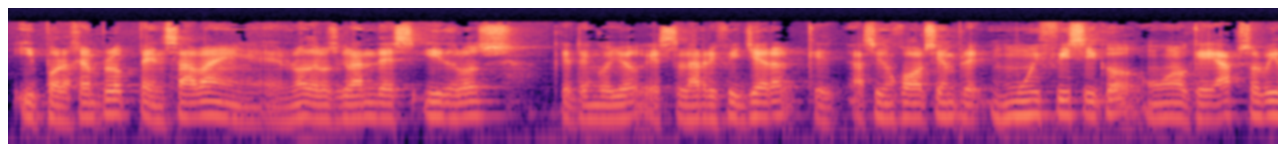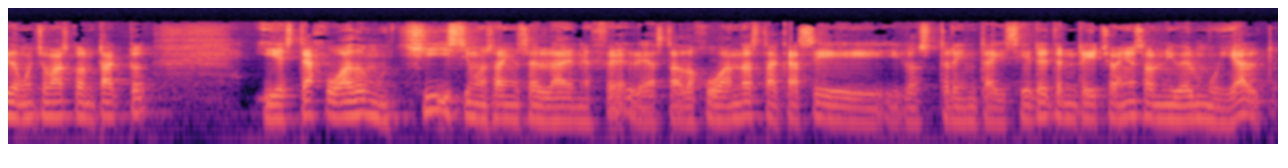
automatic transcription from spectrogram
Y por ejemplo, pensaba en, uno de los grandes ídolos que tengo yo, que es Larry Fitzgerald, que ha sido un jugador siempre muy físico, uno que ha absorbido mucho más contacto y este ha jugado muchísimos años en la NFL, ha estado jugando hasta casi los 37, 38 años a un nivel muy alto.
